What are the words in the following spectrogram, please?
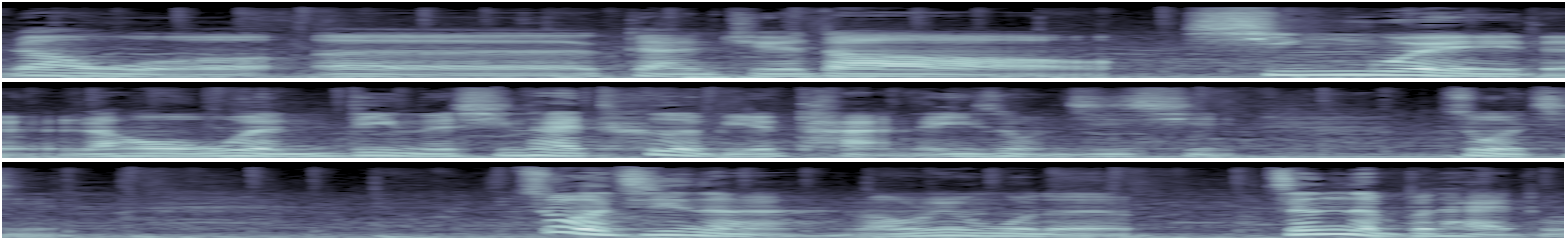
让我呃感觉到欣慰的，然后稳定的心态特别坦的一种机器——座机。座机呢，老陆用过的真的不太多。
